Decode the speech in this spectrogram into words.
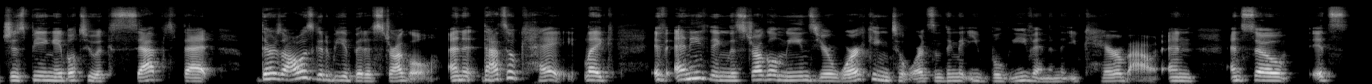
just being able to accept that there's always going to be a bit of struggle and it, that's okay. Like if anything the struggle means you're working towards something that you believe in and that you care about and and so it's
